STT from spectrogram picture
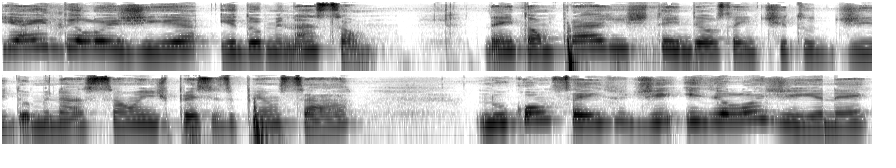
E a ideologia e dominação. Né? Então, para a gente entender o sentido de dominação, a gente precisa pensar no conceito de ideologia, né?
